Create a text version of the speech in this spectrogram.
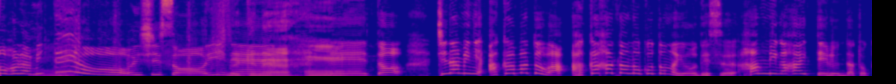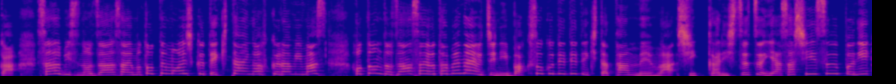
もほら見てよ、うん、美味しそう。いいね、ね。うん、えっ、ー、とちなみに赤羽とは赤旗のことのようです。半身が入っているんだとかサービスのザーサイもとっても美味しくて期待が膨らみます。ほとんどザーサイを食べないうちに爆速で出てきたタンメンはしっかりしつつ優しいスープにたっ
